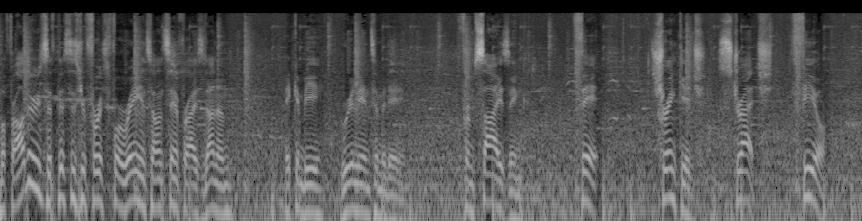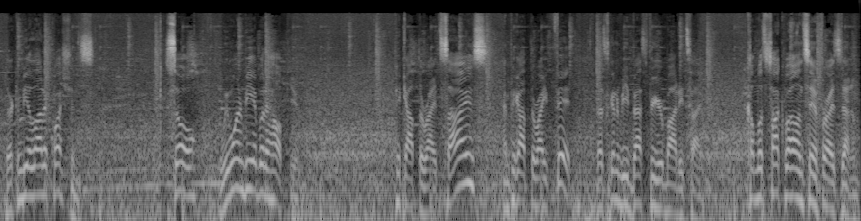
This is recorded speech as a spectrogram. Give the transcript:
But for others, if this is your first foray into unsanforized denim, it can be really intimidating. From sizing, fit, shrinkage, stretch, feel, there can be a lot of questions. So we want to be able to help you. Pick out the right size and pick out the right fit that's to be best for your body type. Come, let's talk about unsanforized denim.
